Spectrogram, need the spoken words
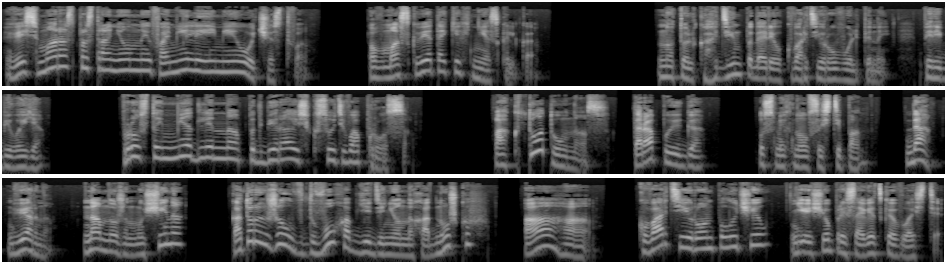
Весьма распространенные фамилии, имя и отчество. В Москве таких несколько. Но только один подарил квартиру Вольпиной, перебила я. Просто медленно подбираюсь к сути вопроса. «А кто-то у нас торопыга», — усмехнулся Степан. «Да, верно. Нам нужен мужчина, который жил в двух объединенных однушках. Ага, квартиру он получил еще при советской власти.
